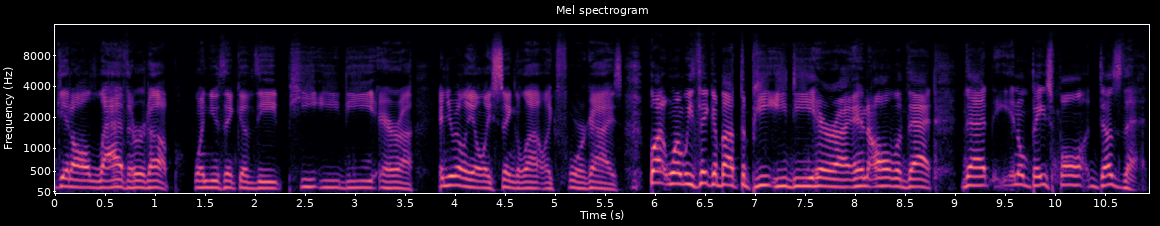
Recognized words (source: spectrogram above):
get all lathered up when you think of the PED era, and you really only single out like four guys. But when we think about the PED era and all of that, that you know, baseball does that,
